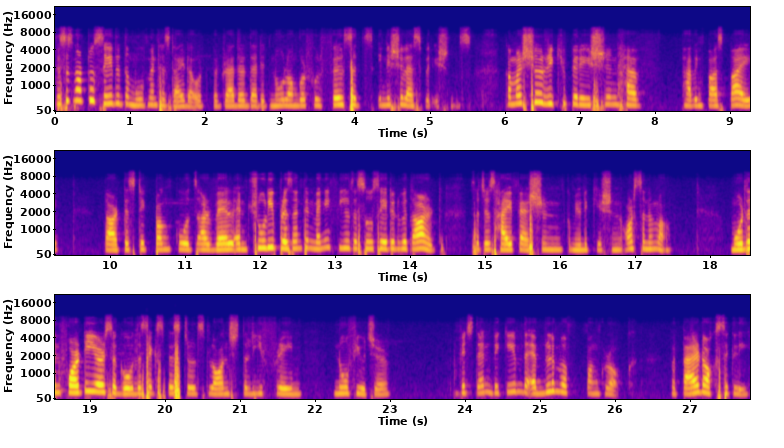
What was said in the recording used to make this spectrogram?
This is not to say that the movement has died out, but rather that it no longer fulfills its initial aspirations. Commercial recuperation have having passed by, the artistic punk codes are well and truly present in many fields associated with art, such as high fashion, communication, or cinema. More than 40 years ago, the Sex Pistols launched the refrain No Future, which then became the emblem of punk rock. But paradoxically,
